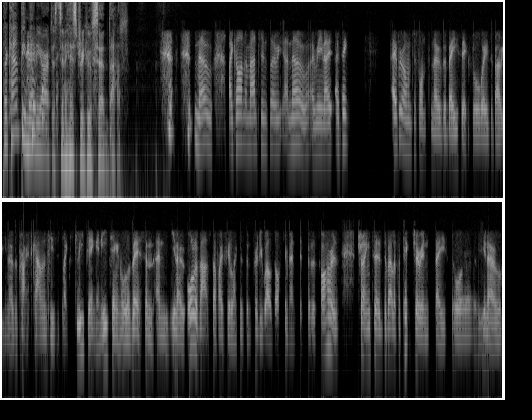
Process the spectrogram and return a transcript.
There can't be many artists in history who've said that. no, I can't imagine. So no, I mean, I, I think everyone just wants to know the basics always about you know the practicalities of like sleeping and eating and all of this. And and you know all of that stuff i feel like has been pretty well documented. But as far as trying to develop a picture in space or you know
